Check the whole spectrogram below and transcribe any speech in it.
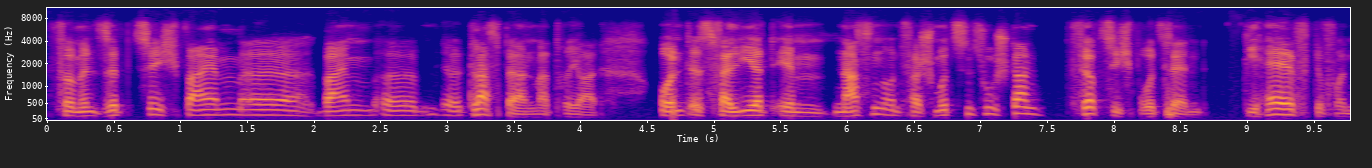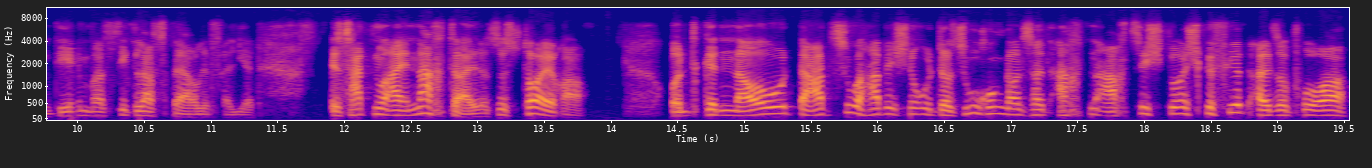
75 beim, äh, beim äh, Glasperlenmaterial. Und es verliert im nassen und verschmutzten Zustand 40 Prozent, die Hälfte von dem, was die Glasperle verliert. Es hat nur einen Nachteil, es ist teurer. Und genau dazu habe ich eine Untersuchung 1988 durchgeführt, also vor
